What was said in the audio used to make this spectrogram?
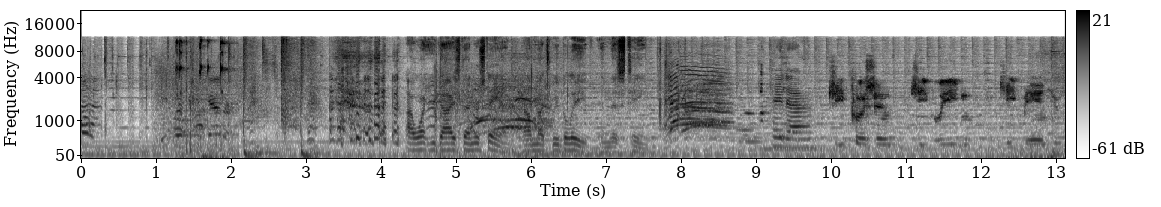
I want you guys to understand how much we believe in this team. Hey, Dad. Keep pushing, keep leading, keep being you.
